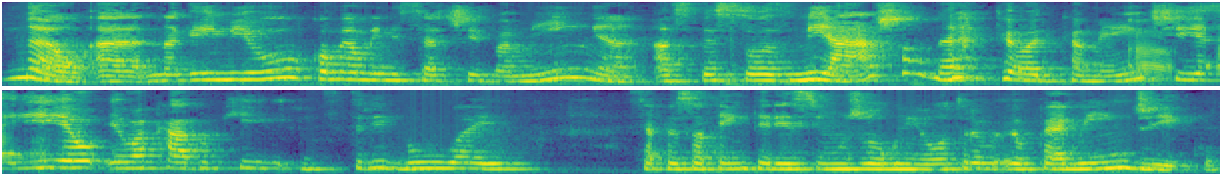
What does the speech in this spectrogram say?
Não, na Game U, como é uma iniciativa minha, as pessoas me acham, né, teoricamente, ah. e aí eu, eu acabo que distribuo aí. Se a pessoa tem interesse em um jogo em outro, eu, eu pego e indico.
